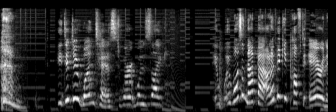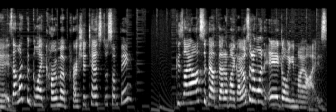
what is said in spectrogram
he did do one test where it was like, it, it wasn't that bad. I don't think he puffed air in it. Is that like the glaucoma pressure test or something? Because I asked about that. I'm like, I also don't want air going in my eyes.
